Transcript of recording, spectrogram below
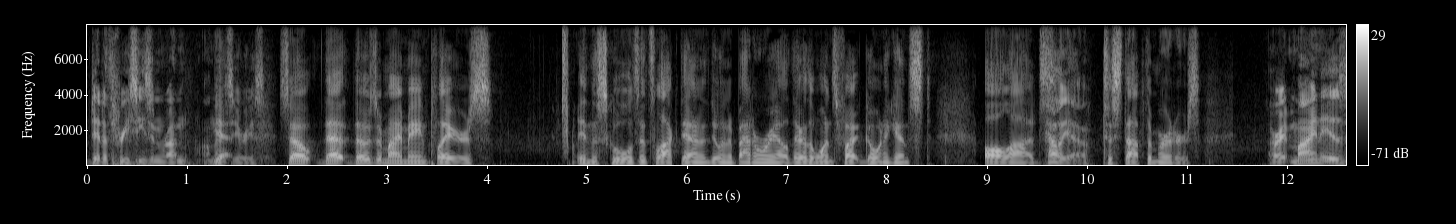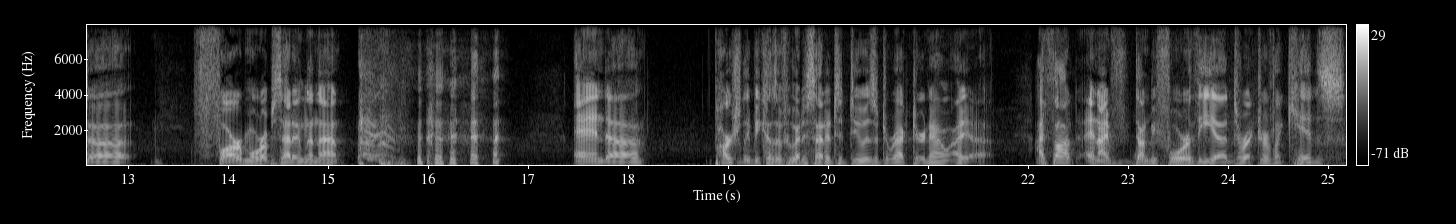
did a three season run on that Yeah. series. So that those are my main players in the schools. It's locked down and doing a battle royale. They're the ones fight going against all odds Hell yeah! to stop the murders. All right, mine is uh, far more upsetting than that, and uh, partially because of who I decided to do as a director. Now, I uh, I thought, and I've done before the uh, director of like kids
